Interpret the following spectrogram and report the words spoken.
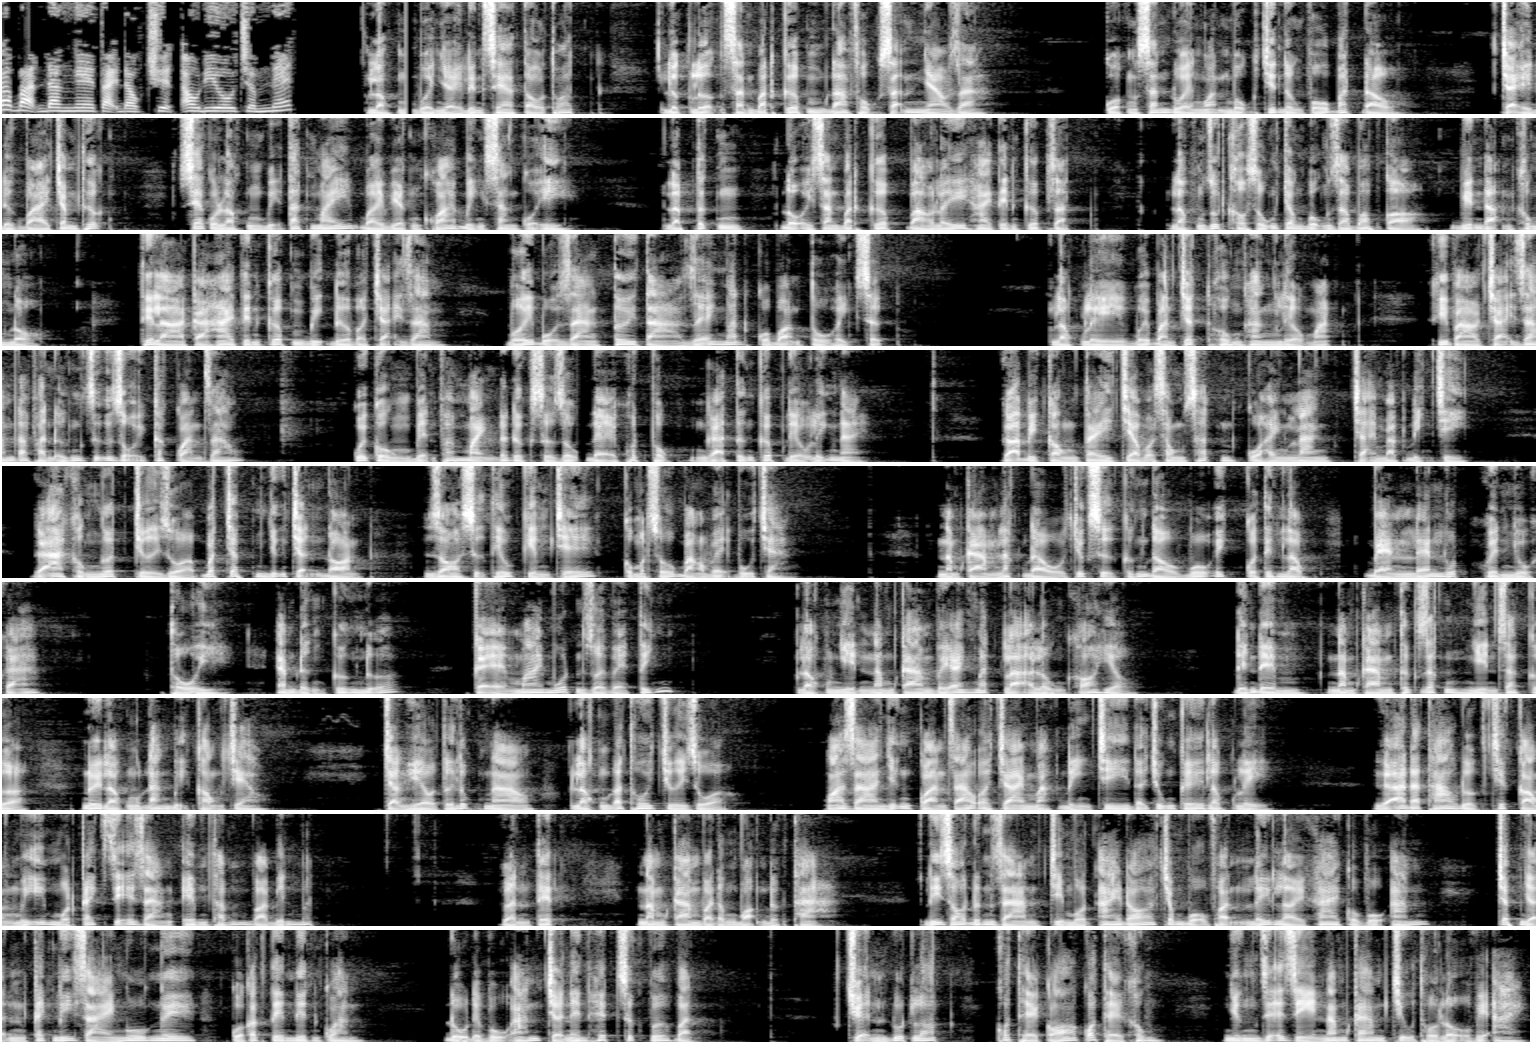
Các bạn đang nghe tại đọc truyện audio.net. Lộc vừa nhảy lên xe tàu thoát, lực lượng săn bắt cướp đã phục sẵn nhào ra. Cuộc săn đuổi ngoạn mục trên đường phố bắt đầu. Chạy được vài trăm thước, xe của Lộc bị tắt máy bởi việc khóa bình xăng của y. Lập tức đội săn bắt cướp bao lấy hai tên cướp giật. Lộc rút khẩu súng trong bụng ra bóp cò, viên đạn không nổ. Thế là cả hai tên cướp bị đưa vào trại giam với bộ dạng tơi tả dưới ánh mắt của bọn tù hình sự. Lộc lì với bản chất hung hăng liều mạng, khi vào trại giam đã phản ứng dữ dội các quản giáo. Cuối cùng biện pháp mạnh đã được sử dụng để khuất phục gã tướng cướp liều lĩnh này. Gã bị còng tay treo vào song sắt của hành lang trại mạc đình chi. Gã không ngớt chửi rủa bất chấp những trận đòn do sự thiếu kiềm chế của một số bảo vệ vũ trang. Nam Cảm lắc đầu trước sự cứng đầu vô ích của tiên Lộc, bèn lén lút khuyên nhủ gã: thôi em đừng cương nữa, kệ mai mốt rồi về tính. Lộc nhìn Nam Cam với ánh mắt lạ lùng khó hiểu. Đến đêm, Nam Cam thức giấc nhìn ra cửa, nơi Lộc đang bị còng treo. Chẳng hiểu từ lúc nào Lộc đã thôi chửi rủa. Hóa ra những quản giáo ở trại Mạc Đình Chi đã trúng kế Lộc lì. Gã đã tháo được chiếc còng Mỹ một cách dễ dàng, êm thấm và biến mất. Gần Tết, Nam Cam và đồng bọn được thả. Lý do đơn giản chỉ một ai đó trong bộ phận lấy lời khai của vụ án chấp nhận cách lý giải ngô nghê của các tên liên quan đủ để vụ án trở nên hết sức vớ vẩn. Chuyện đút lót có thể có, có thể không, nhưng dễ gì Nam Cam chịu thổ lộ với ai?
